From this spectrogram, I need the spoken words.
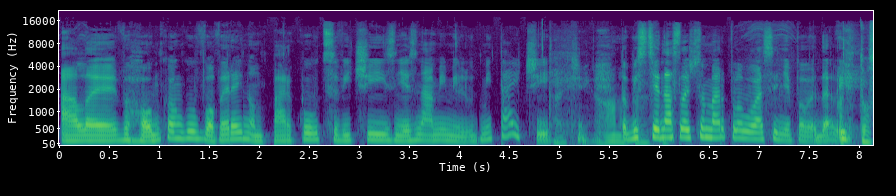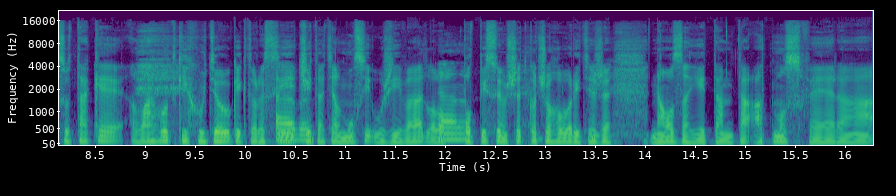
ale v Hongkongu vo verejnom parku cvičí s neznámymi ľuďmi tajči. Tajči, áno, to by ste na slečnú Marplovú asi nepovedali. To sú také lahôdky, chuťovky, ktoré si Áno. čitateľ musí užívať, lebo Áno. podpisujem všetko, čo hovoríte, že naozaj je tam tá atmosféra,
